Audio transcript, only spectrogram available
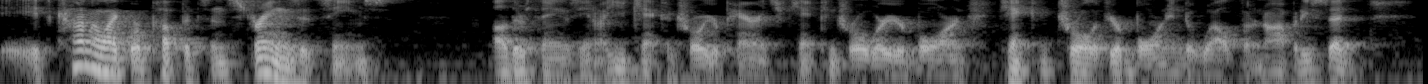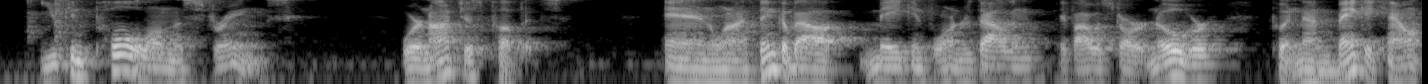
it's kind of like we're puppets and strings, it seems. Other things, you know, you can't control your parents, you can't control where you're born, can't control if you're born into wealth or not. But he said, you can pull on the strings. We're not just puppets. And when I think about making 400,000, if I was starting over, putting that in a bank account,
